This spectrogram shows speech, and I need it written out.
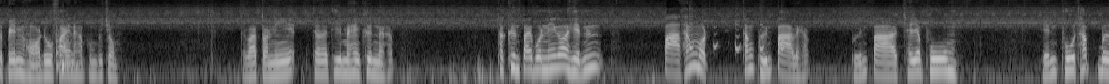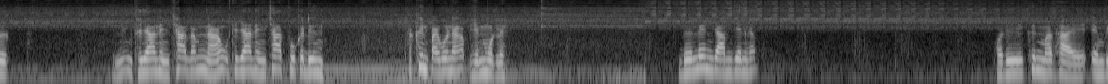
จะเป็นหอดูไฟนะครับคุณผู้ชม แต่ว่าตอนนี้เจ้าหน้าที่ไม่ให้ขึ้นนะครับ ถ้าขึ้นไปบนนี้ก็เห็นป่าทั้งหมด ทั้งผืนป่าเลยครับ ผืนป่าชัยภูมิ เห็นภูทับเบิกเห็นอุทยานแห่งชาติน้ำหนาวอุทยานแห่งชาติภูกระดึง ถ้าขึ้นไปบนนะครับ เห็นหมดเลย เดินเล่นยามเย็นครับ พอดีขึ้นมาถ่าย MV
